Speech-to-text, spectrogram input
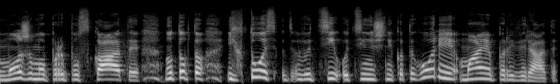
можемо припускати. Ну тобто, і хтось в ці оціночні категорії має перевіряти.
